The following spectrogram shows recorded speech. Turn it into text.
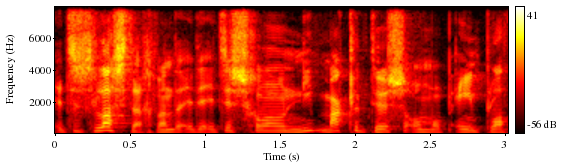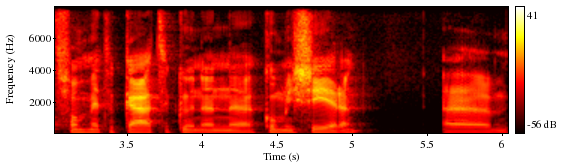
het is lastig, want het, is gewoon niet makkelijk dus om op één platform met elkaar te kunnen communiceren. Ehm,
